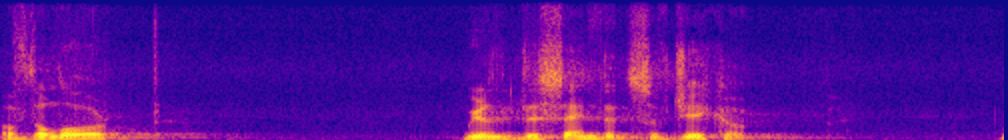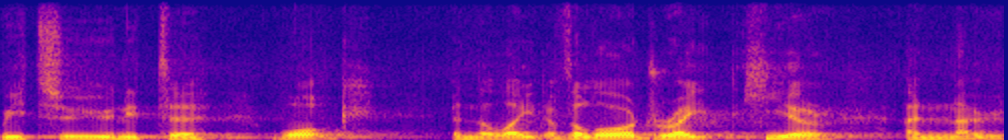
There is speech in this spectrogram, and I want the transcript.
of the Lord. We're the descendants of Jacob. We too need to walk in the light of the Lord right here and now.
